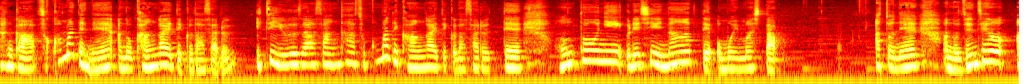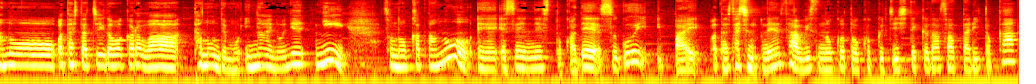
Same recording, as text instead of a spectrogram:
なんかそこまでねあの考えてくださる一ユーザーさんがそこまで考えてくださるって本当に嬉しいなって思いました。あとねあの全然あの私たち側からは頼んでもいないのにその方の、えー、SNS とかですごいいっぱい私たちのねサービスのことを告知してくださったりとか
